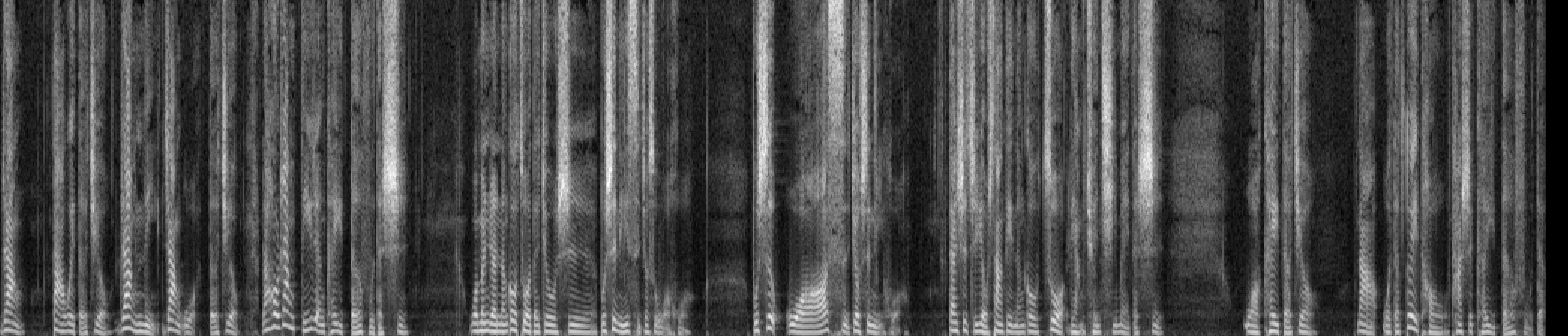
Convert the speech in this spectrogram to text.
让。大卫得救，让你让我得救，然后让敌人可以得福的事，我们人能够做的就是，不是你死就是我活，不是我死就是你活，但是只有上帝能够做两全其美的事。我可以得救，那我的对头他是可以得福的。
